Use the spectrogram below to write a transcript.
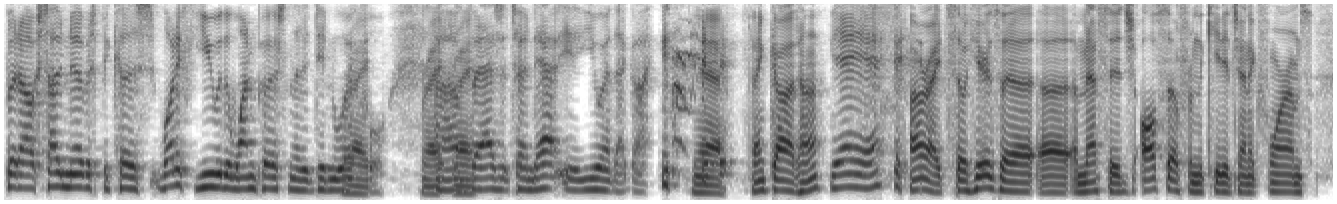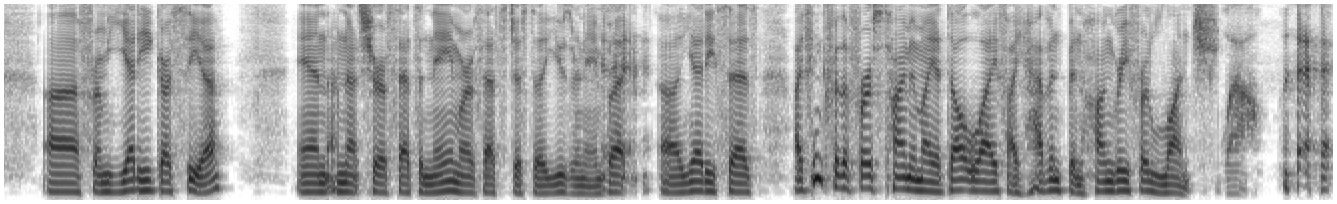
But I was so nervous because what if you were the one person that it didn't work Right. for? Right, Uh, right. But as it turned out, you, you weren't that guy. Yeah. Thank God, huh? yeah, yeah. All right. So here's a, a, a message also from the ketogenic forums uh, from Yeti Garcia. And I'm not sure if that's a name or if that's just a username, but uh, Yeti says, I think for the first time in my adult life, I haven't been hungry for lunch. Wow.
